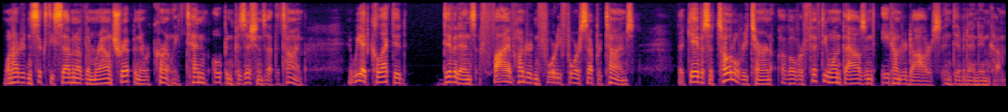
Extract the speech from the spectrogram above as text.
167 of them round trip, and there were currently 10 open positions at the time. And we had collected dividends 544 separate times that gave us a total return of over $51,800 in dividend income.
